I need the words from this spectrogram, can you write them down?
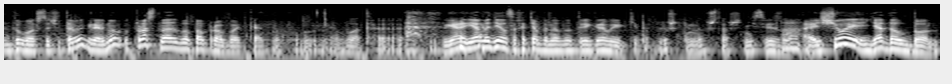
думал, что что-то выиграю, ну, просто надо было попробовать, как бы. Вот. Э, Я, я надеялся хотя бы на внутриигровые какие-то плюшки, ну что ж, не свезло. А еще я дал дон.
